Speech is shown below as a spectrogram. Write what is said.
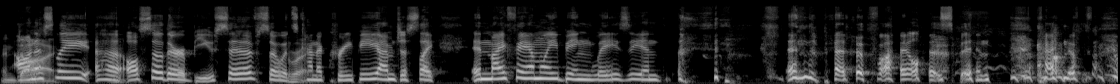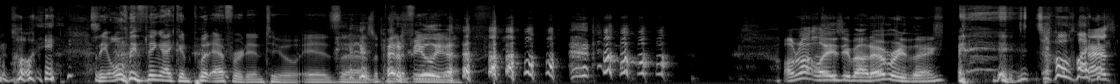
And honestly uh, also they're abusive so it's Right. kind of creepy i'm just like in my family being lazy and and the pedophile has been kind of blamed. the only thing I can put effort into is uh, It's the pedophilia. I'm not lazy about everything. so like Ask,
